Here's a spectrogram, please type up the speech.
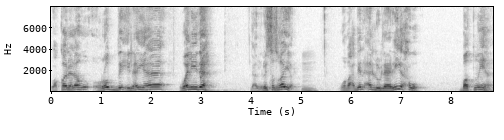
وقال له رد إليها وليدها لأنه لسه صغير. وبعدين قال له لا ريح بطنها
